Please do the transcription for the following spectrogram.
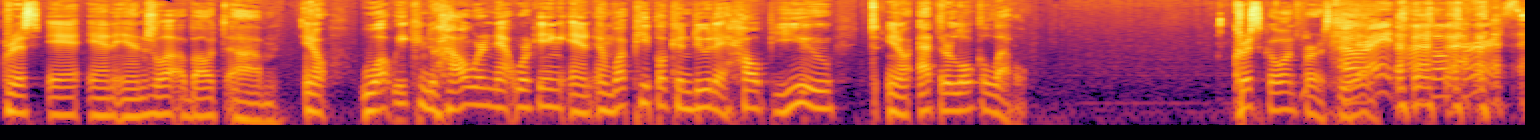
Chris and Angela, about um, you know what we can do, how we're networking, and and what people can do to help you, to, you know, at their local level. Chris going first. All yeah. right, I'll go first.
